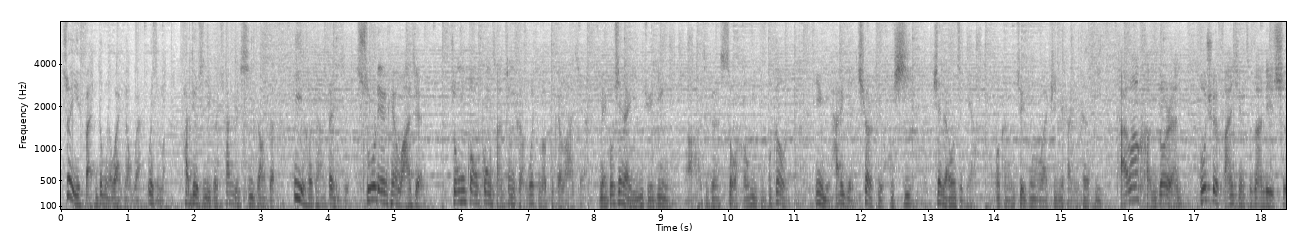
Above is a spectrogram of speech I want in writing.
最反动的外交官。为什么？他就是一个穿着西装的义和团分子。苏联可以瓦解。中共共产政权为什么不可以瓦解？美国现在已经决定啊，这个锁喉已经不够了，因为你还有一点气儿可以呼吸。现在我怎么样？我可能最终我要直接把你勒毙。台湾很多人不去反省这段历史，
